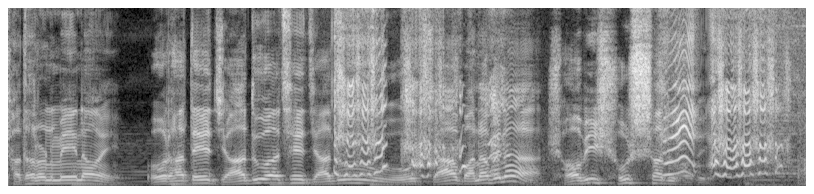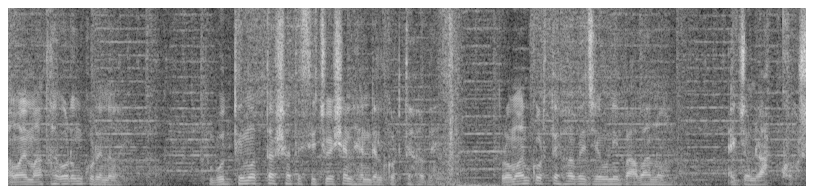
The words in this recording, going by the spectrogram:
সাধারণ মেয়ে নয়। ওর হাতে জাদু আছে জাদু। ও যা বানাবে না সবই সুস্বাদু হবে। আমায় মাথা গরম করে নয় বুদ্ধিমত্তার সাথে সিচুয়েশন হ্যান্ডেল করতে হবে। প্রমাণ করতে হবে যে উনি বাবা নন একজন রাক্ষস।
